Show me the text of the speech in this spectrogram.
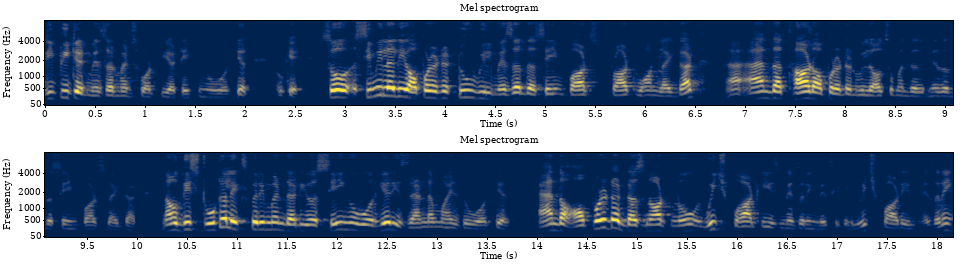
repeated measurements what we are taking over here. Okay. So, similarly operator 2 will measure the same parts part 1 like that and the third operator will also measure the same parts like that. Now, this total experiment that you are seeing over here is randomized over here and the operator does not know which part he is measuring basically which part he is measuring.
